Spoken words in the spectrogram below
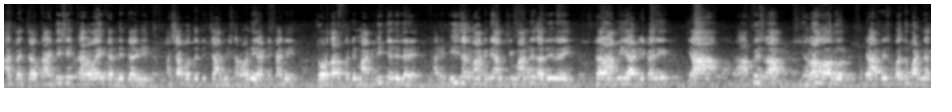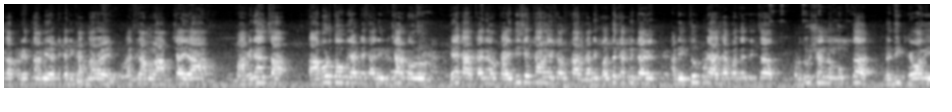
आणि त्यांच्यावर कायदेशीर कारवाई करण्यात यावी अशा पद्धतीची आम्ही सर्वांनी या ठिकाणी जोरदारपणे मागणी केलेली आहे. आणि ही जर मागणी आमची मान्य झाली नाही तर आम्ही या ठिकाणी या ऑफिसला घेराव घालून हे ऑफिस बंद पाडण्याचा प्रयत्न आम्ही या ठिकाणी करणार आहे. आणि त्यामुळे आमच्या या मागण्यांचा ताबडतोब या ठिकाणी विचार करून हे कारखान्यावर कायदेशीर कारवाई करून कारखाने बंद करण्यात द्यावेत आणि इथून पुढे अशा पद्धतीचं प्रदूषण मुक्त नदी ठेवावी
